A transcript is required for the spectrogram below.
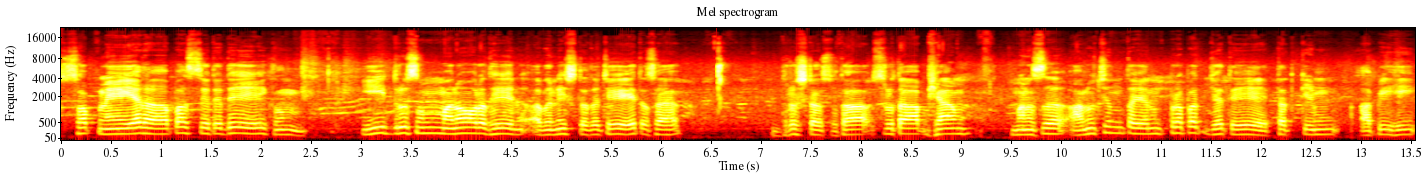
స్వప్నే యథా పశ్యతి దేహం. ఈదృశం మనోరథేన అభినిష్టత చేతస. దృష్ట శృతా శృతాభ్యాం మనస అనుచింతయన్ ప్రపద్యతే తత్కిం అపి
